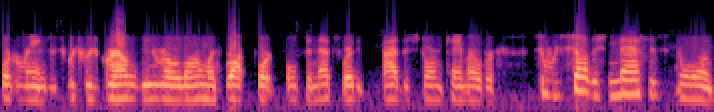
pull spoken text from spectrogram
Port Aransas, which was ground zero, along with Rockport Fulton. That's where the, uh, the storm came over. So we saw this massive storm,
